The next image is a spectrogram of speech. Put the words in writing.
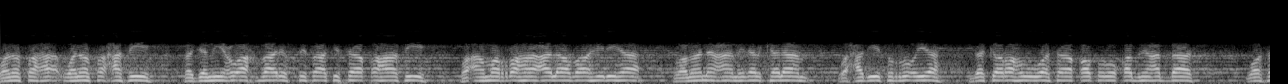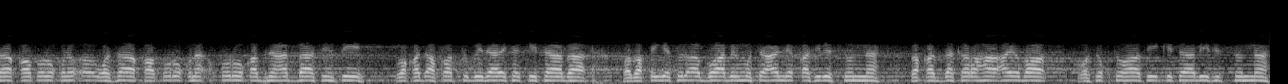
ونصح, ونصح فيه فجميع أخبار الصفات ساقها فيه وأمرها على ظاهرها ومنع من الكلام وحديث الرؤية ذكره وساق طرق ابن عباس وساق طرق, وساق طرق, طرق ابن عباس فيه وقد أفردت بذلك كتابا وبقية الأبواب المتعلقة بالسنة فقد ذكرها أيضا وسقتها في كتابي في السنة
